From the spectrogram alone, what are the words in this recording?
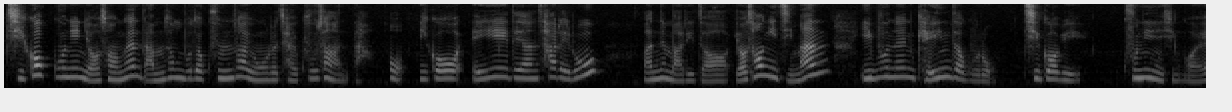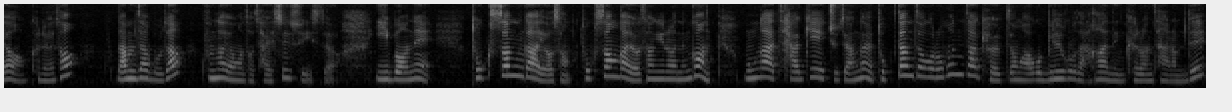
직업군인 여성은 남성보다 군사 용어를 잘 구사한다. 어, 이거 A에 대한 사례로 맞는 말이죠. 여성이지만 이분은 개인적으로 직업이 군인이신 거예요. 그래서 남자보다 군사 용어 더 잘 쓸 수 있어요. 2번에 독선가 여성. 독선가 여성이라는 건 뭔가 자기의 주장을 독단적으로 혼자 결정하고 밀고 나가는 그런 사람들.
